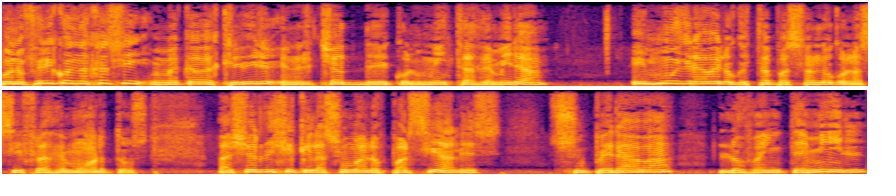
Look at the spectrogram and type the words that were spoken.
Bueno, Federico Andajasi me acaba de escribir en el chat de columnistas de Mirá. Es muy grave lo que está pasando con las cifras de muertos. Ayer dije que la suma de los parciales superaba los 20.000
